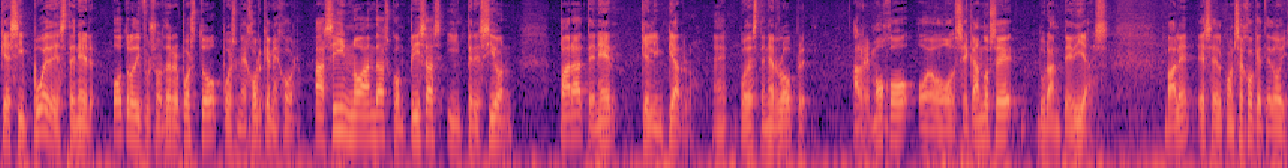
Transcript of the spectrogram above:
que si puedes tener otro difusor de repuesto, pues mejor que mejor. Así no andas con prisas y presión para tener que limpiarlo. ¿eh? Puedes tenerlo a remojo o secándose durante días. ¿Vale? Es el consejo que te doy.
